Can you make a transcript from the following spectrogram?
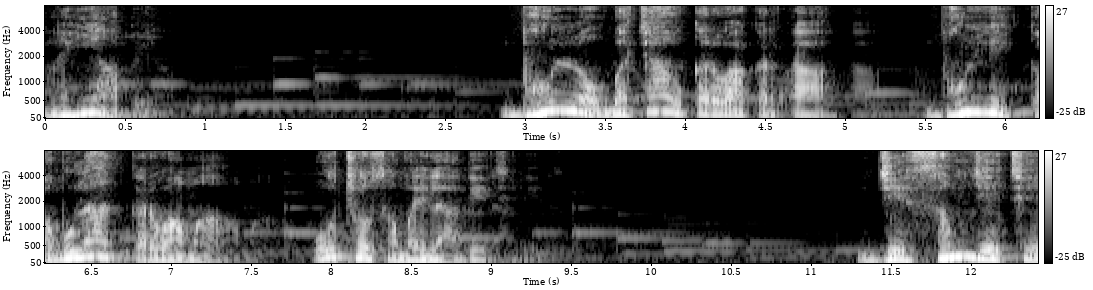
નહીં આપે. ભૂલનો બચાવ કરવા કરતા ભૂલની કબૂલાત કરવામાં ઓછો સમય લાગે છે. જે સમજે છે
